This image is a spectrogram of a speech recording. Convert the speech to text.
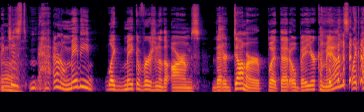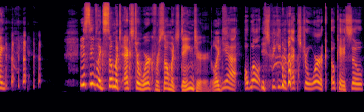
I just I don't know, maybe like make a version of the arms that are dumber but that obey your commands. like I It just seems like so much extra work for so much danger. Like Yeah. Oh, well, speaking of extra work, okay, so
